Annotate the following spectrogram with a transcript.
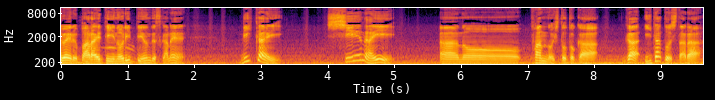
わゆるバラエティー乗りって言うんですかね、理解し得ない、あのー、ファンの人とか、がいたとしたら、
